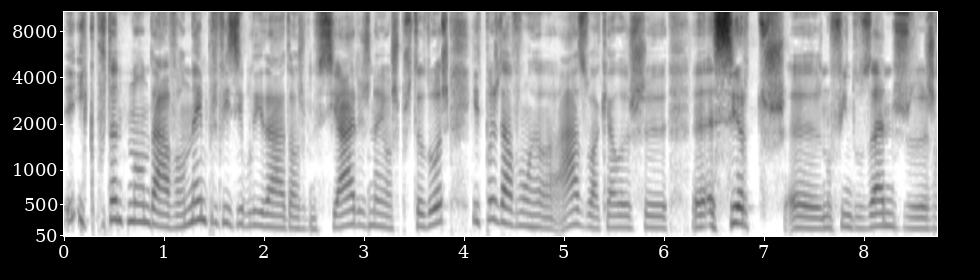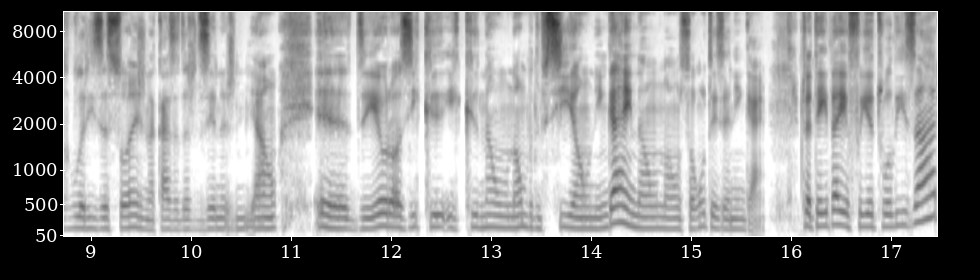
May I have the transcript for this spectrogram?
e que portanto, não davam nem previsibilidade aos beneficiários, nem aos prestadores, e depois davam aso àquelas uh, acertos uh, no fim dos anos, as regularizações na casa das dezenas de milhão uh, de euros e que, e que não, não beneficiam ninguém, não, não são úteis a ninguém. Portanto, a ideia foi atualizar,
